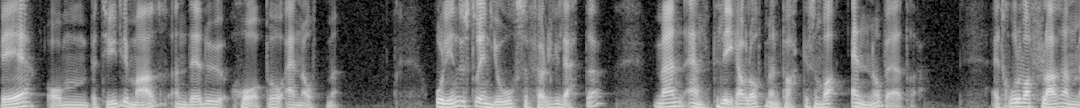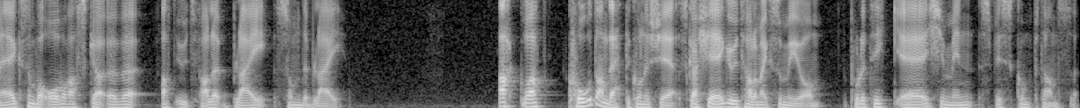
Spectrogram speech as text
Be om betydelig mer enn det du håper å ende opp med. Oljeindustrien gjorde selvfølgelig dette, men endte likevel opp med en pakke som var enda bedre. Jeg tror det var flere enn meg som var overraska over at utfallet blei som det blei. Akkurat hvordan dette kunne skje, skal ikke jeg uttale meg så mye om. Politikk er ikke min spisskompetanse.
